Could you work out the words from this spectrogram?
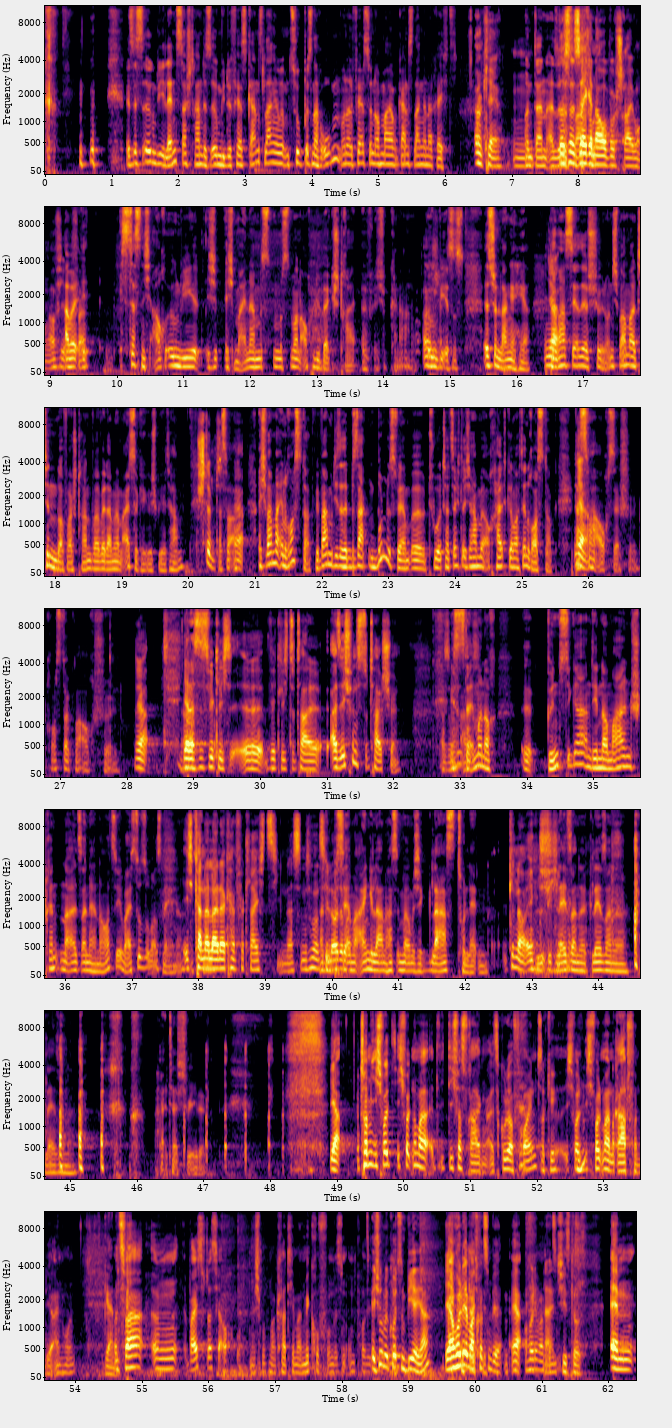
es ist irgendwie, Lenster Strand ist irgendwie, du fährst ganz lange mit dem Zug bis nach oben und dann fährst du nochmal ganz lange nach rechts. Okay. mhm. Und dann, also das, ist eine sehr schon- genaue Beschreibung auf jeden Aber Fall. ist das nicht auch irgendwie, ich, ich meine, da müsste, müsste man auch Lübeck streichen. Ich habe keine Ahnung. Irgendwie ist es, ist schon lange her. Ja. Da war es sehr, sehr schön. Und ich war mal Tinnendorfer Strand, weil wir da mit dem Eishockey gespielt haben. Stimmt. Das war auch, ja. Ich war mal in Rostock. Wir waren mit dieser besagten Bundeswehr-Tour. Tatsächlich haben wir auch Halt gemacht in Rostock. Das Ja. war auch sehr schön. Rostock war auch schön. Ja. ja, das ist wirklich, äh, wirklich total. Also ich finde es total schön. Also ist es da immer noch äh, günstiger an den normalen Stränden als an der Nordsee? Weißt du sowas? Nee, ne? Ich kann da leider keinen Vergleich ziehen. Das müssen wir uns also die du bist Leute ja immer eingeladen, hast immer irgendwelche Glastoiletten. Genau, Die irgendwie. gläserne, gläserne, gläserne. Alter Schwede. Ja, Tommy, ich wollte ich wollt nochmal dich was fragen, als guter Freund. Okay. Ich wollte ich wollt mal einen Rat von dir einholen. Gerne. Und zwar, ähm, weißt du das ja auch. Oh, ich muss mal gerade hier mein Mikrofon ein bisschen umpositionieren. Ich hole mir kurz ein Bier, ja? Ja, hol dir mal kurz ein Bier. Ja, hol dir mal Nein, kurz. schieß los. Ähm,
